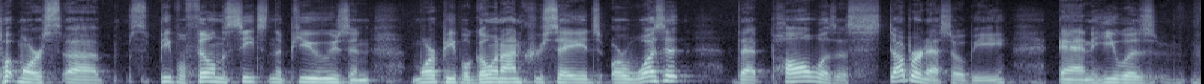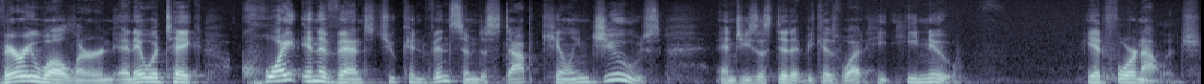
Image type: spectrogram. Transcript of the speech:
put more uh, people filling the seats in the pews and more people going on crusades? Or was it that Paul was a stubborn SOB and he was very well learned and it would take quite an event to convince him to stop killing Jews? And Jesus did it because what? He, he knew. He had foreknowledge.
